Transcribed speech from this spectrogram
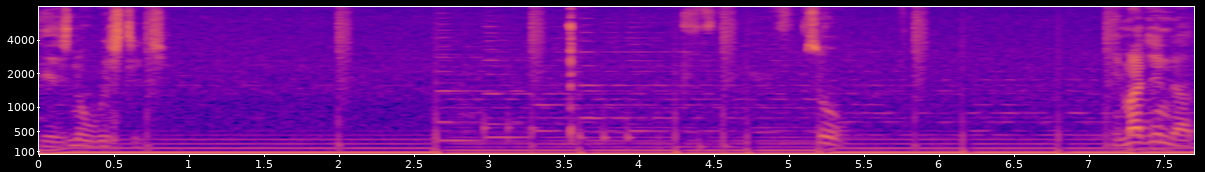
there's no wastage. So imagine that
